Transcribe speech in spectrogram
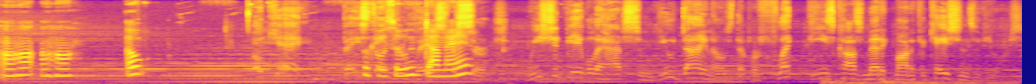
Uh huh, uh huh. Oh, Okay. Based Okay, so we've done latest it. we should be able to hatch some new dinos that reflect these cosmetic modifications of yours.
